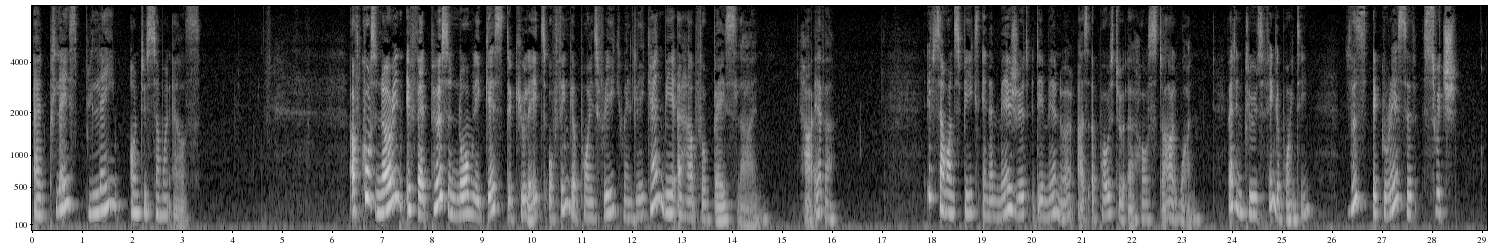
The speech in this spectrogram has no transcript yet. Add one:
and place blame onto someone else. Of course, knowing if that person normally gesticulates or finger points frequently can be a helpful baseline. However, if someone speaks in a measured demeanor as opposed to a hostile one, that includes finger pointing, this aggressive switch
